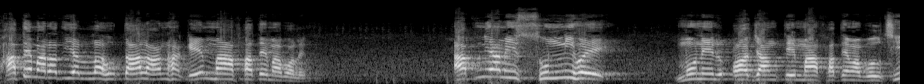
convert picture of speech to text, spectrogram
ফাতেমা রাজি আল্লাহ তাল আনহাকে মা ফাতেমা বলেন। আপনি আমি সুন্নি হয়ে মনের অজান্তে মা ফাতেমা বলছি।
